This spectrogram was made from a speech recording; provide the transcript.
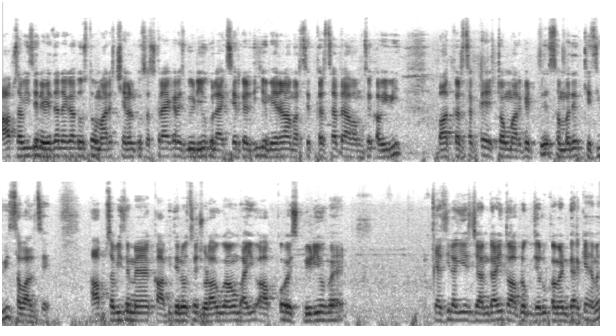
आप सभी से निवेदन है दोस्तों हमारे चैनल को सब्सक्राइब कर। इस वीडियो को लाइक शेयर कर दीजिए। मेरा नाम अर्षित कर सकते आप हमसे कभी भी बात कर सकते हैं स्टॉक मार्केट से संबंधित किसी भी सवाल से। आप सभी से मैं काफ़ी दिनों से जुड़ा हुआ हूँ भाई। आपको इस वीडियो में कैसी लगी इस जानकारी तो आप लोग ज़रूर कमेंट करके हमें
